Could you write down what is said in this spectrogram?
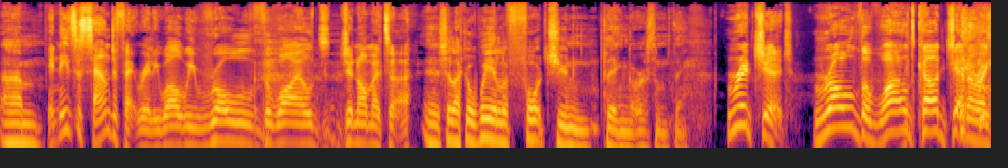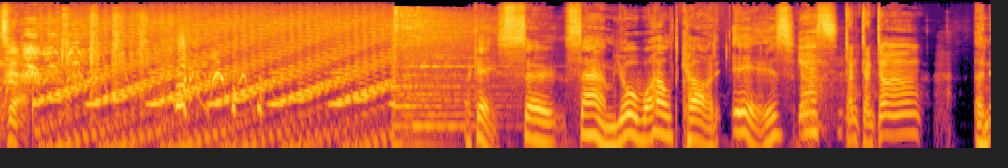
Um, It needs a sound effect, really, while we roll the wild genometer. it's like a Wheel of Fortune thing or something. Richard, roll the wild card generator. Okay, so Sam, your wild card is yes. dun, dun, dun. an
